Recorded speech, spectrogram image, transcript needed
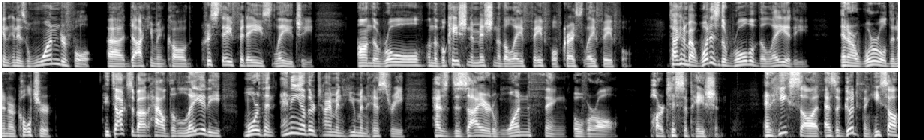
in his wonderful uh, document called Christifideles Laici on the role, on the vocation and mission of the lay faithful, of Christ's lay faithful, talking about what is the role of the laity in our world and in our culture. He talks about how the laity, more than any other time in human history, has desired one thing overall participation. And he saw it as a good thing. He saw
